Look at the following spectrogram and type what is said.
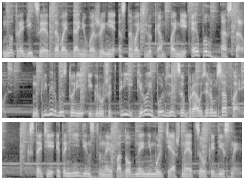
но традиция отдавать дань уважения основателю компании Apple осталась. Например, в истории игрушек 3 герои пользуются браузером Safari. Кстати, это не единственная подобная немультяшная отсылка Диснея.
